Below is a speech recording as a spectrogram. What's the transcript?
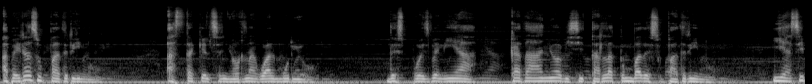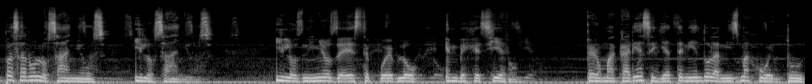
a ver a su padrino, hasta que el señor Nahual murió. Después venía cada año a visitar la tumba de su padrino. Y así pasaron los años y los años y los niños de este pueblo envejecieron, pero Macaria seguía teniendo la misma juventud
